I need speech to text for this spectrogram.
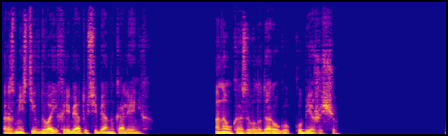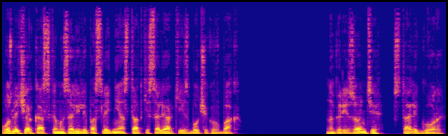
разместив двоих ребят у себя на коленях. Она указывала дорогу к убежищу. Возле Черкасска мы залили последние остатки солярки из бочек в бак. На горизонте встали горы.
